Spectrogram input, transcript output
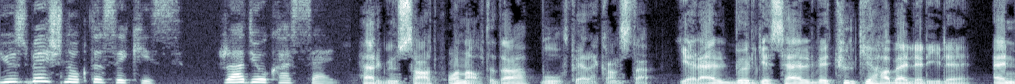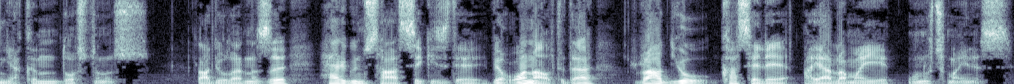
105.8 Radyo Kassel Her gün saat 16'da bu frekansta. Yerel, bölgesel ve Türkiye haberleriyle en yakın dostunuz. Radyolarınızı her gün saat 8'de ve 16'da Radyo Kasel'e ayarlamayı unutmayınız.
